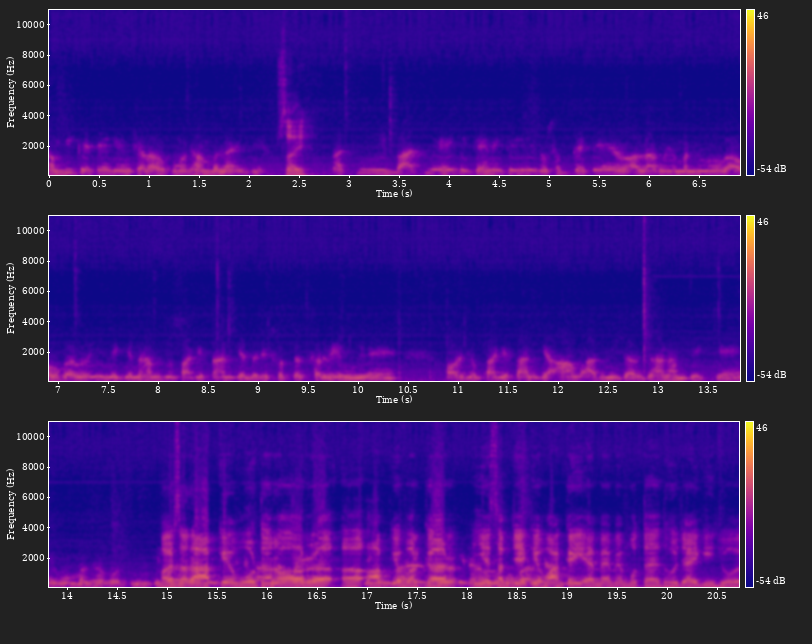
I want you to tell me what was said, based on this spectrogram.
ہم بھی کہتے ہیں کہ انشاءاللہ حکومت ہم بنائیں گے۔ صحیح۔ باقی بات یہ ہے کہ کہنے کے لیے تو سب کہتے ہیں اللہ کو جو منظور ہوگا ہوگا وہی لیکن ہم جو پاکستان کے اندر اس وقت تک سروے ہوئے ہیں اور جو پاکستان کے عام آدمی کا رجحان ہم دیکھتے ہیں وہ مذہب اور دین کے مگر سر آپ کے ووٹر اور آپ کے ورکر یہ سمجھے کہ واقعی ایم ایم میں متحد ہو جائے گی جو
